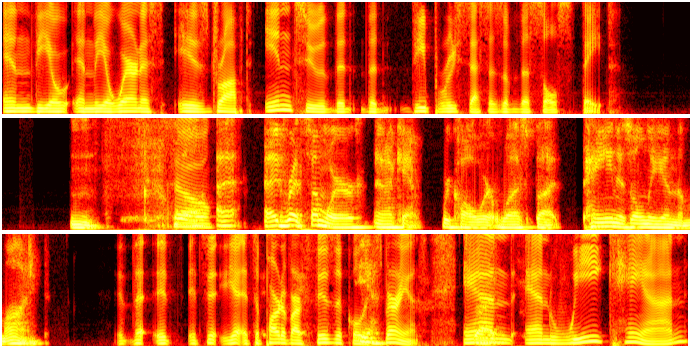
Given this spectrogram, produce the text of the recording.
and the and the awareness is dropped into the the deep recesses of the soul state. Mm. So Well, I, I'd read somewhere, and I can't recall where it was, but pain is only in the mind. It, that- it it's yeah it's a part of our physical Yeah. experience. And and we can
